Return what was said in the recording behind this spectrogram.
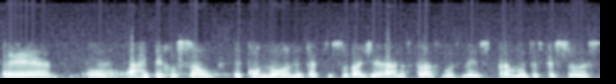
é, é, a repercussão econômica que isso vai gerar nos próximos meses para muitas pessoas.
